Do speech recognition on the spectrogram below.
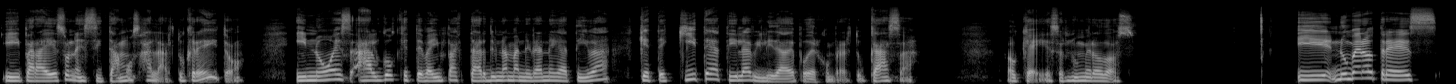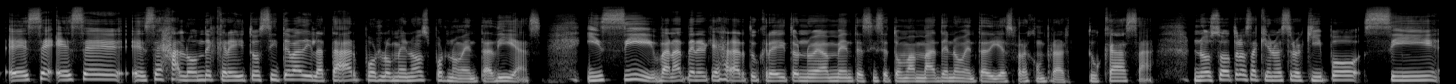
Y para eso necesitamos jalar tu crédito. Y no es algo que te va a impactar de una manera negativa que te quite a ti la habilidad de poder comprar tu casa. Ok, eso es número dos. Y número tres, ese, ese, ese jalón de crédito sí te va a dilatar por lo menos por 90 días. Y sí, van a tener que jalar tu crédito nuevamente si se toma más de 90 días para comprar tu casa. Nosotros aquí en nuestro equipo sí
